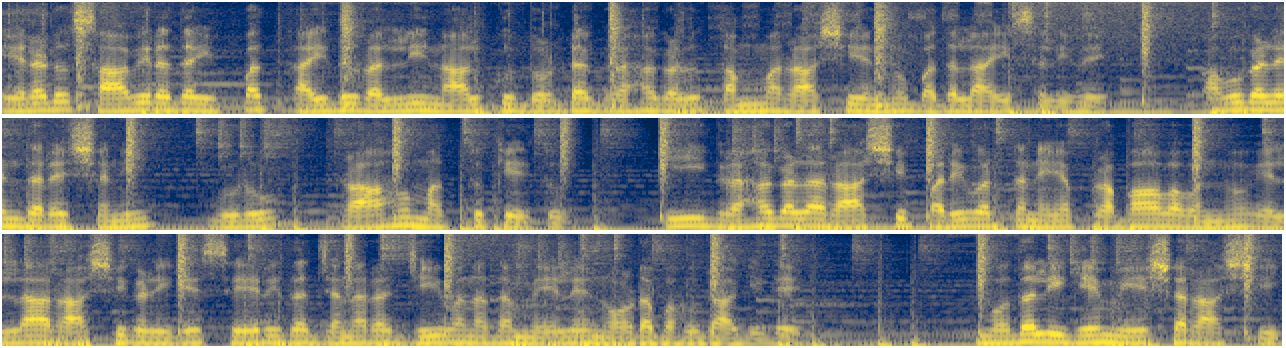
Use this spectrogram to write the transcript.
ಎರಡು ಸಾವಿರದ ಇಪ್ಪತ್ತೈದರಲ್ಲಿ ನಾಲ್ಕು ದೊಡ್ಡ ಗ್ರಹಗಳು ತಮ್ಮ ರಾಶಿಯನ್ನು ಬದಲಾಯಿಸಲಿವೆ. ಅವುಗಳೆಂದರೆ ಶನಿ ಗುರು, ರಾಹು ಮತ್ತು ಕೇತು. ಈ ಗ್ರಹಗಳ ರಾಶಿ ಪರಿವರ್ತನೆಯ ಪ್ರಭಾವವನ್ನು ಎಲ್ಲ ರಾಶಿಗಳಿಗೆ ಸೇರಿದ ಜನರ ಜೀವನದ ಮೇಲೆ ನೋಡಬಹುದಾಗಿದೆ. ಮೊದಲಿಗೆ ಮೇಷ ರಾಶಿ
